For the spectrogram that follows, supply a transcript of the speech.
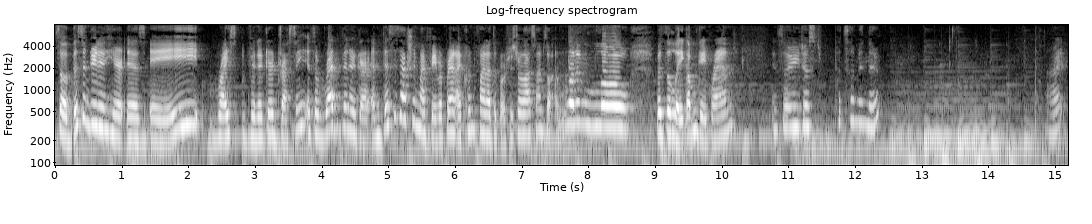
so this ingredient here is a rice vinegar dressing. It's a red vinegar, and this is actually my favorite brand. I couldn't find at the grocery store last time, so I'm running low. But it's the Lee Kum Kee brand. And so you just put some in there. Alright.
